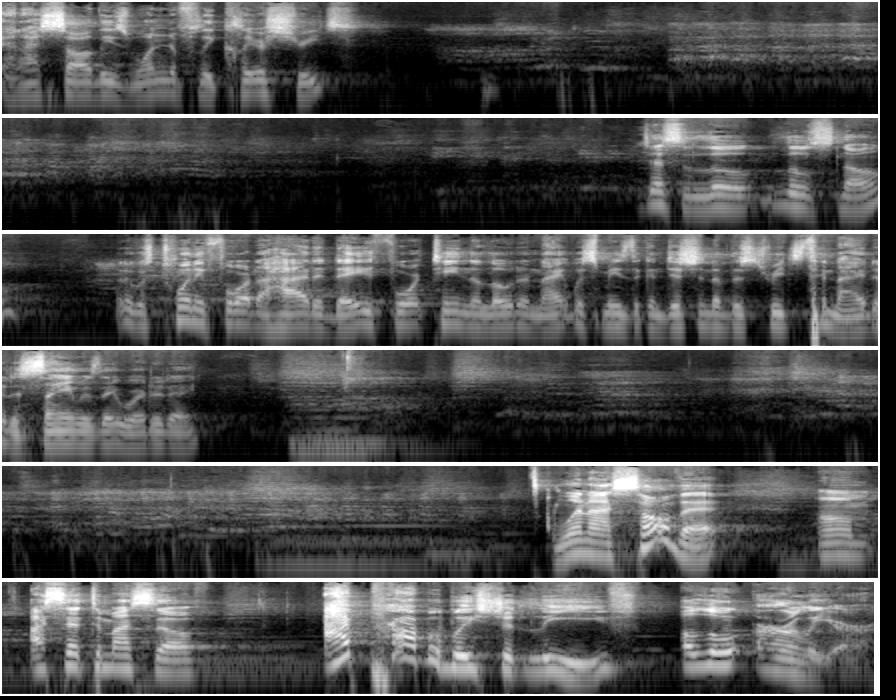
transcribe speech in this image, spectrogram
and I saw these wonderfully clear streets. Just a little little snow. It was 24 to high today, 14 to low tonight, which means the condition of the streets tonight are the same as they were today. When I saw that, um, I said to myself, I probably should leave a little earlier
